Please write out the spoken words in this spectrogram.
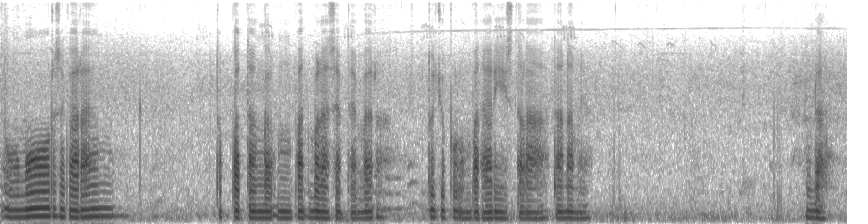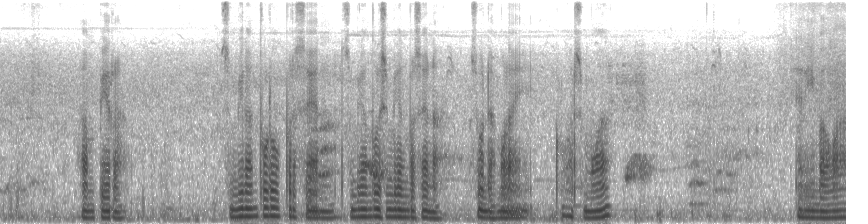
umur sekarang tepat tanggal 14 September 74 hari setelah tanam ya. Sudah hampir 90% 99% nah sudah mulai keluar semua. Dari bawah.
